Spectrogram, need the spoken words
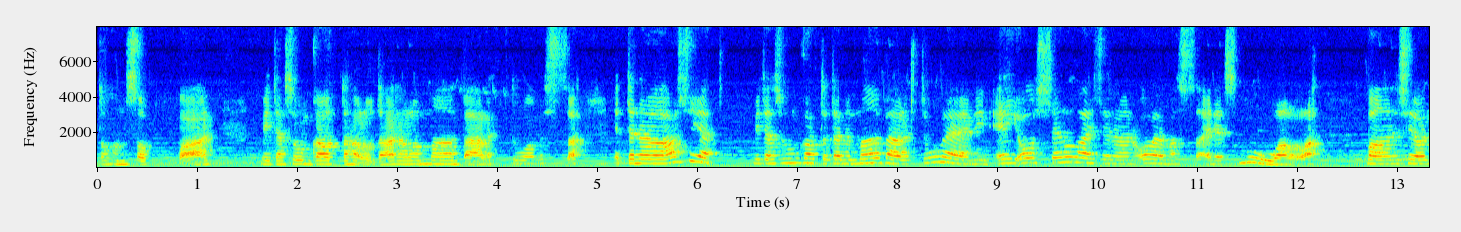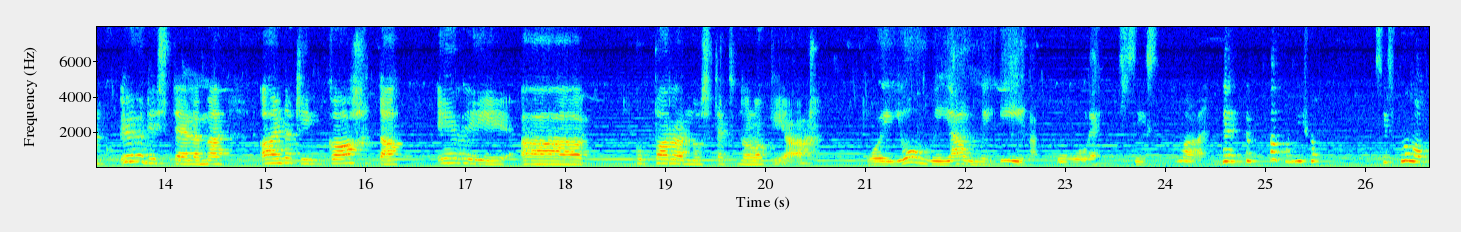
tuohon soppaan, mitä sun kautta halutaan olla maan päälle tuomassa. Että nämä asiat, mitä sun kautta tänne maan päälle tulee, niin ei ole sellaisenaan olemassa edes muualla, vaan se on yhdistelmä ainakin kahta eri ää, parannusteknologiaa. Voi jummi jammi Iina kuule. Siis mä, siis mulla on,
